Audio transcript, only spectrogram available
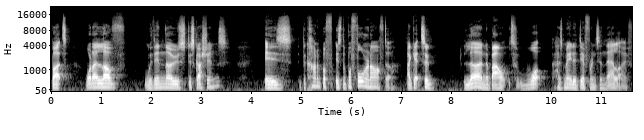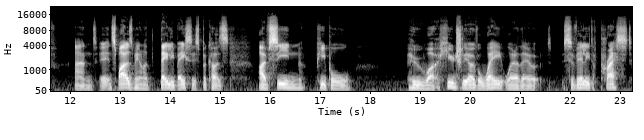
But what I love within those discussions is the kind of bef- is the before and after. I get to learn about what has made a difference in their life and it inspires me on a daily basis because I've seen people who were hugely overweight, where they're severely depressed,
